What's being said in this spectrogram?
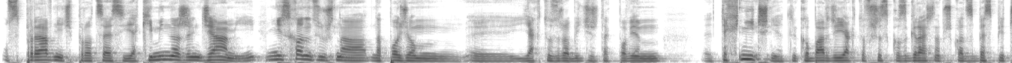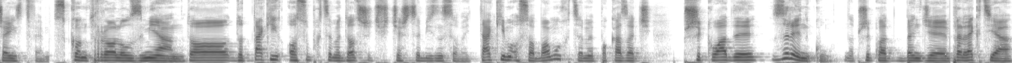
usprawnić procesy, jakimi narzędziami, nie schodząc już na, na poziom, y, jak to zrobić, że tak powiem, e, technicznie, tylko bardziej jak to wszystko zgrać na przykład z bezpieczeństwem, z kontrolą zmian, to do takich osób chcemy dotrzeć w ścieżce biznesowej. Takim osobom chcemy pokazać przykłady z rynku. Na przykład będzie prelekcja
